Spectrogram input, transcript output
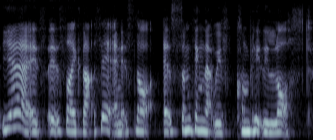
Yeah, it's it's like that's it, and it's not. It's something that we've completely lost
